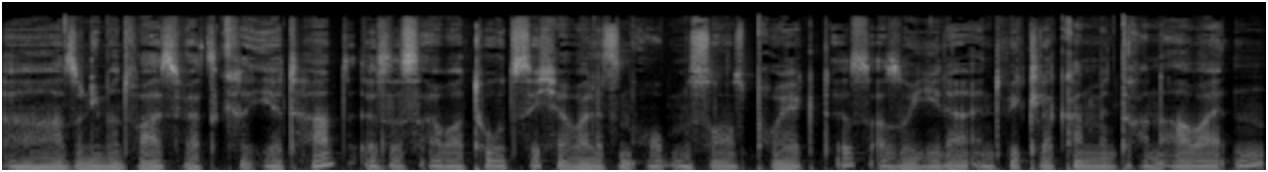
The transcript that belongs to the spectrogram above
Äh, also niemand weiß, wer es kreiert hat. Es ist aber todsicher, weil es ein Open Source Projekt ist. Also jeder Entwickler kann mit dran arbeiten.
